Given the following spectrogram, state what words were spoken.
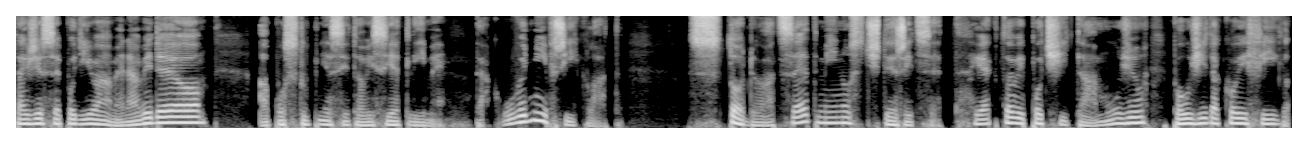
takže se podíváme na video a postupně si to vysvětlíme. Tak, úvodní příklad. 120 minus 40. Jak to vypočítám? Můžu použít takový fígl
